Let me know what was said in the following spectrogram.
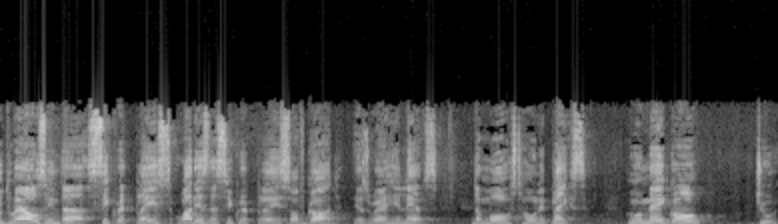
who dwells in the secret place. What is the secret place of God? Is where he lives, the most holy place. Who may go to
